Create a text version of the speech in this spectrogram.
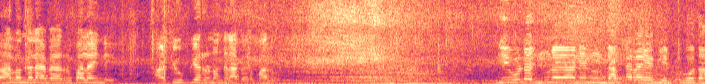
నాలుగు వందల యాభై ఆరు రూపాయలు అయింది ఆ ట్యూబ్కి రెండు వందల యాభై రూపాయలు. ఇవి ఉండే చూడయ్యా నేను డాక్టర్ అయ్యా చెప్పి పోతా.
